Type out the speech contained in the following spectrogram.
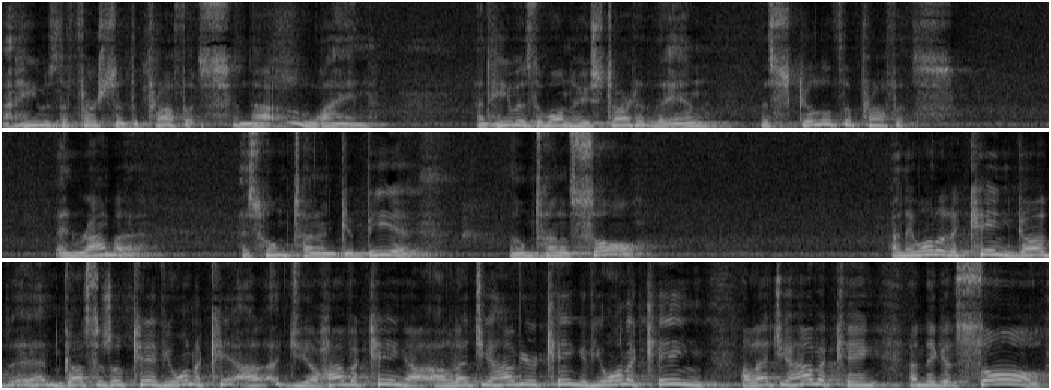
And he was the first of the prophets in that line. And he was the one who started then the school of the prophets in Ramah, his hometown in Gibeah, the hometown of Saul. And they wanted a king. God, uh, God says, okay, if you want a king, I'll, you'll have a king. I'll, I'll, let you have your king. If you want a king, I'll let you have a king. And they get Saul,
